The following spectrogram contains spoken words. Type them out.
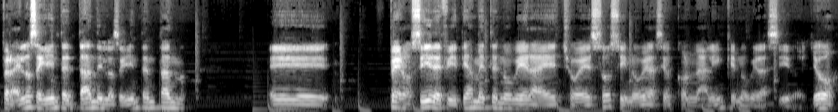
Pero ahí lo seguía intentando y lo seguía intentando. Eh, pero sí, definitivamente no hubiera hecho eso si no hubiera sido con alguien que no hubiera sido yo.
